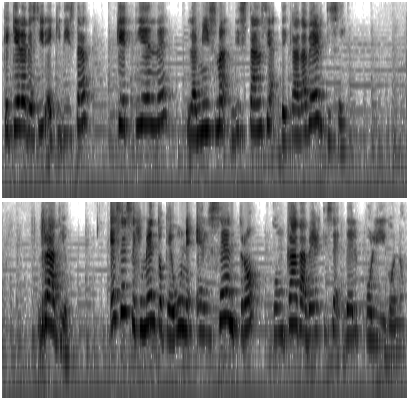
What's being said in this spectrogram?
¿Qué quiere decir equidista? Que tiene la misma distancia de cada vértice. Radio. Es el segmento que une el centro con cada vértice del polígono.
